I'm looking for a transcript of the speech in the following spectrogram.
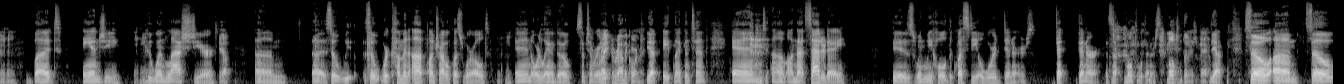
hmm but Angie, hmm who won last year. Yep. Um, uh, so we so we're coming up on Travel Quest World Mhm. in Orlando, September eighth. Right around the corner. Yep, eighth, 9th, and tenth. And um, on that Saturday is when we hold the Questy Award dinners. Di- dinner. It's not multiple dinners. Multiple dinners, apparently. Yeah. So um so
